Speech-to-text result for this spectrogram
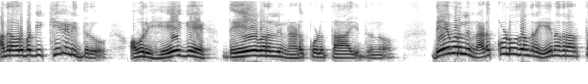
ಅಂದರೆ ಅವರ ಬಗ್ಗೆ ಕೇಳಿದ್ದರು. ಅವರು ಹೇಗೆ ದೇವರಲ್ಲಿ ನಡ್ಕೊಳ್ತಾ ಇದ್ದನು. ದೇವರಲ್ಲಿ ನಡ್ಕೊಳ್ಳುವುದು ಅಂದರೆ ಏನದರ ಅರ್ಥ?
